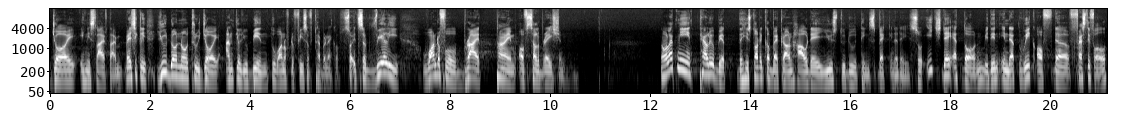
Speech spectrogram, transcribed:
joy in his lifetime. Basically, you don't know true joy until you've been to one of the Feasts of Tabernacles. So it's a really wonderful, bright time of celebration. Now, let me tell you a bit the historical background how they used to do things back in the day. So each day at dawn, within in that week of the festival,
